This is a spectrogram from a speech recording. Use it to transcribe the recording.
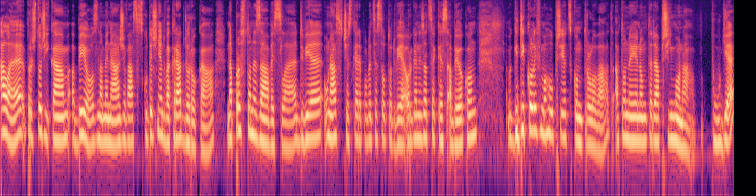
Ale proč to říkám? Bio znamená, že vás skutečně dvakrát do roka, naprosto nezávislé, dvě, u nás v České republice jsou to dvě organizace, KES a Biokont, kdykoliv mohou přijet zkontrolovat, a to nejenom teda přímo na půdě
